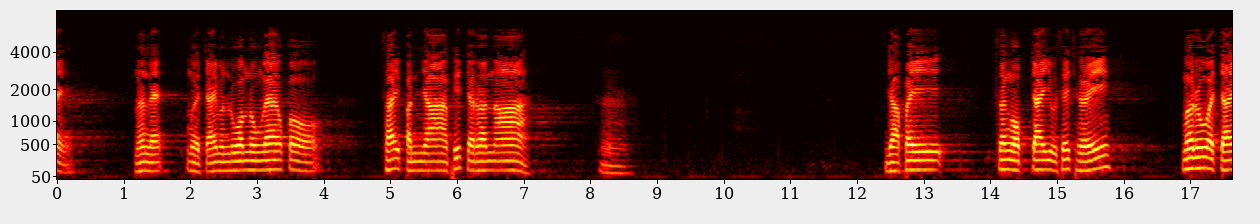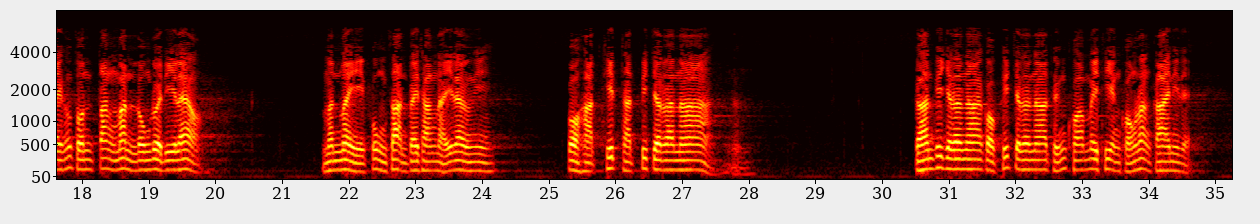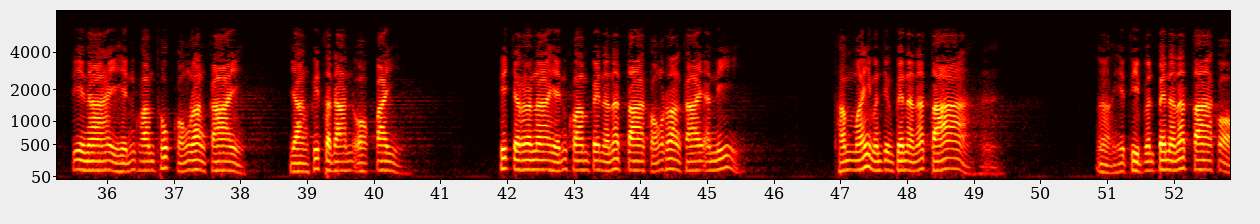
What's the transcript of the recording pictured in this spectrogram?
นั่นแหละ เมื่อใจมันรวมลงแล้วก็ใช้ปัญญาพิจารณาอย่าไปสงบใจอยู่เฉยๆ เมื่อรู้ว่าใจของตนตั้งมั่นลงด้วยดีแล้ว มันไม่พุ่งซ่านไปทางไหนแล้วนี่ ก็หัดคิดหัดพิจารณา การพิจารณาก็พิจารณาถึงความไม่เที่ยงของร่างกายนี่แหละ พิจารณาให้เห็นความทุกข์ของร่างกาย อย่างพิสดารออกไป พิจารณาเห็นความเป็นอนัตตาของร่างกายอันนี้ ทำไมมันจึงเป็นอนัตตาเหตุที่มันเป็นอนัตตาก็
